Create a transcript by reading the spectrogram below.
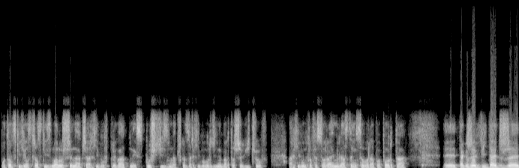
Potockich i Ostrowskich z Maluszyna, czy archiwów prywatnych z na przykład z archiwum rodziny Bartoszewiczów, archiwum profesora Emila Stanisława Rapoporta. Y, Także widać, że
